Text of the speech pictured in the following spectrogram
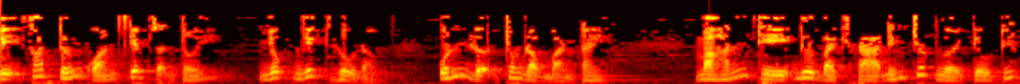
Bị pháp tướng quán tiếp dẫn tới Nhúc nhích du động uốn lượn trong lòng bàn tay, mà hắn thì đưa bạch xà đến trước người Tiêu Tuyết.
